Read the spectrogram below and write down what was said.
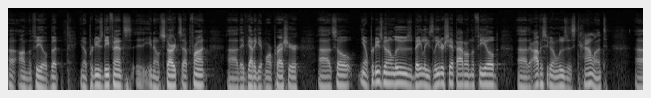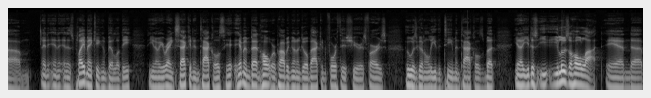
uh, on the field. But you know, Purdue's defense, uh, you know, starts up front. Uh, they've got to get more pressure. Uh, so you know, Purdue's going to lose Bailey's leadership out on the field. Uh, they're obviously going to lose his talent um, and, and, and, his playmaking ability. You know, he ranked second in tackles. Him and Ben Holt were probably going to go back and forth this year as far as who was going to lead the team in tackles. But you know, you just you, you lose a whole lot. And uh,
